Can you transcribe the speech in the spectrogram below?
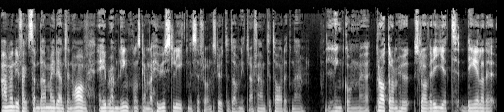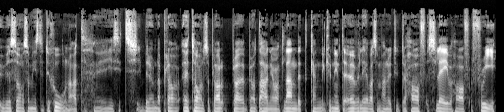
använder ju faktiskt, han dammar egentligen av Abraham Lincolns gamla husliknelse från slutet av 1950-talet när Lincoln eh, pratar om hur slaveriet delade USA som institution och att eh, i sitt berömda eh, tal så pratar han ju om att landet kan, kunde inte överleva som han uttryckte half slave, half free.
